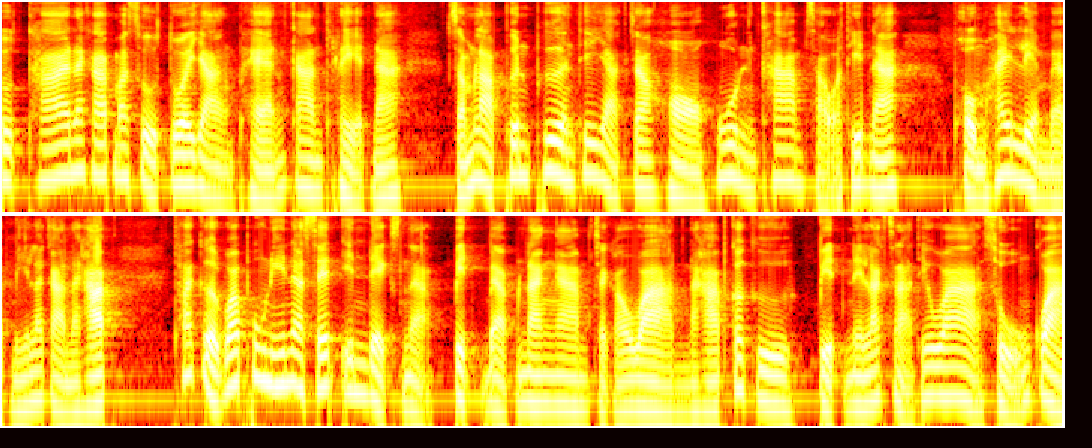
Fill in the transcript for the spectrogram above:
สุดท้ายนะครับมาสู่ตัวอย่างแผนการเทรดนะสำหรับเพื่อนๆที่อยากจะห่อหุ้นข้ามเสาร์อาทิตย์นะ ผมให้เหลี่ยมแบบนี้แล้วกันนะครับ ถ้าเกิดว่าพรุ่งนี้นะเซตอินดี x นะปิดแบบนางงามจักรวาลนนะครับ ก็คือปิดในลักษณะที่ว่าสูงกว่า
